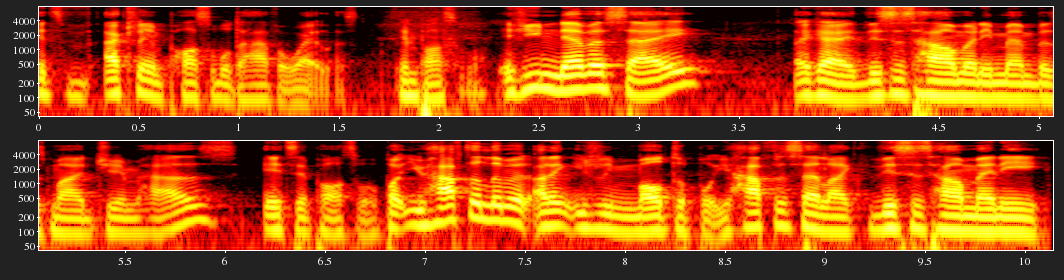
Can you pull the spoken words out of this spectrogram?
it's actually impossible to have a wait list. impossible If you never say, okay, this is how many members my gym has, it's impossible. But you have to limit, I think, usually multiple. You have to say, like, this is how many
